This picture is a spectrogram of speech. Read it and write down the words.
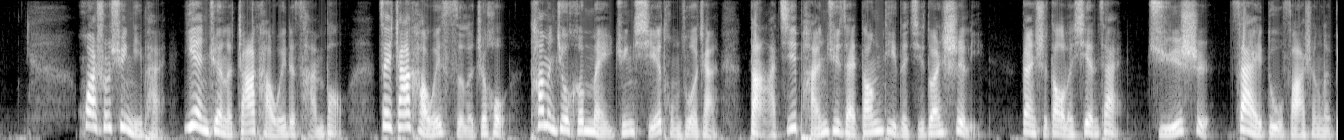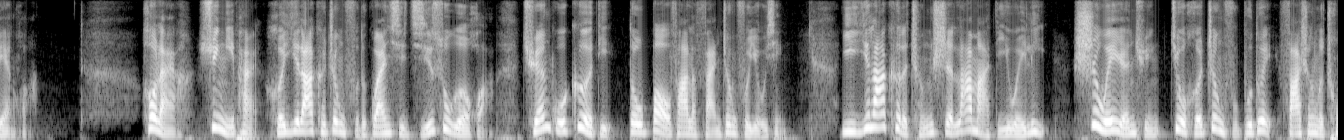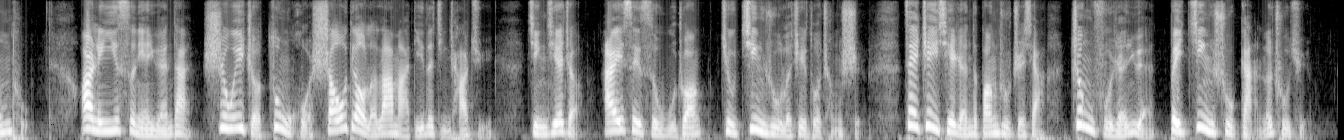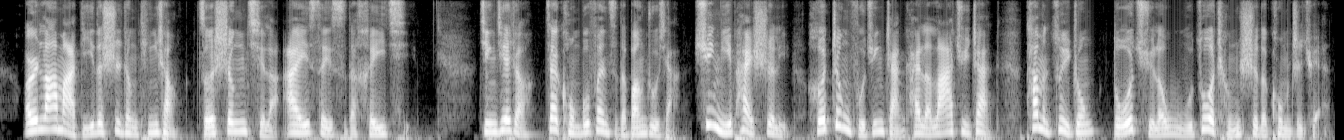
话说逊尼派厌倦了扎卡维的残暴，在扎卡维死了之后，他们就和美军协同作战，打击盘踞在当地的极端势力。但是到了现在，局势再度发生了变化。后来啊，逊尼派和伊拉克政府的关系急速恶化，全国各地都爆发了反政府游行。以伊拉克的城市拉马迪为例。示威人群就和政府部队发生了冲突。二零一四年元旦，示威者纵火烧掉了拉马迪的警察局。紧接着，ISIS 武装就进入了这座城市。在这些人的帮助之下，政府人员被尽数赶了出去。而拉马迪的市政厅上则升起了 ISIS 的黑旗。紧接着，在恐怖分子的帮助下，逊尼派势力和政府军展开了拉锯战。他们最终夺取了五座城市的控制权。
